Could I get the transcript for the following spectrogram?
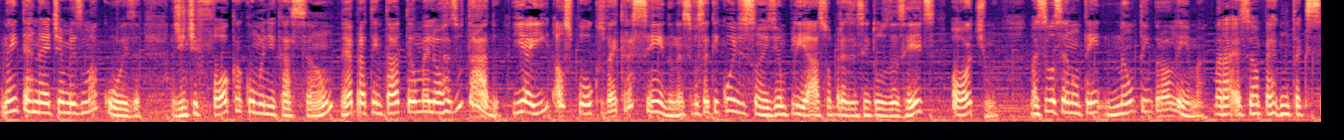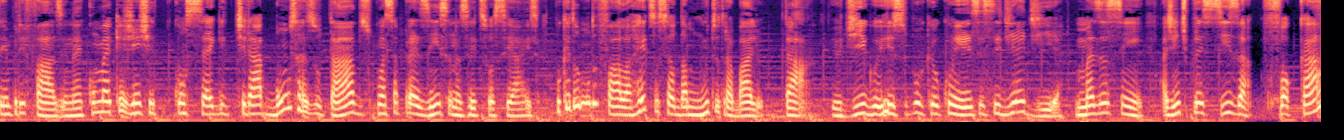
Na internet é a mesma coisa. A gente foca a comunicação, né, para tentar ter o melhor resultado. E aí, aos poucos, vai crescendo, né? Se você tem condições de ampliar sua presença em todas as redes, ótimo. Mas se você não tem, não tem problema. Essa é uma pergunta que sempre fazem, né? Como é que a gente consegue tirar bons resultados com essa presença nas redes sociais? Porque todo mundo fala, a rede social dá muito trabalho? Dá. Eu digo isso porque eu conheço esse dia a dia. Mas assim, a gente precisa focar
